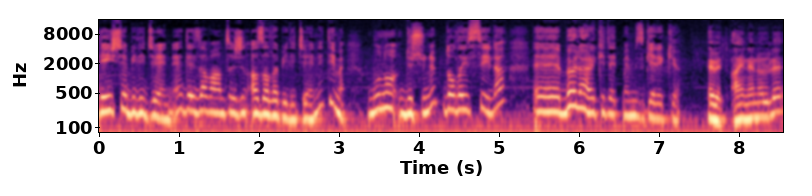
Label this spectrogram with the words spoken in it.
değişebileceğini, dezavantajın azalabileceğini değil mi? Bunu düşünüp dolayısıyla e, böyle hareket etmemiz gerekiyor. Evet aynen öyle.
